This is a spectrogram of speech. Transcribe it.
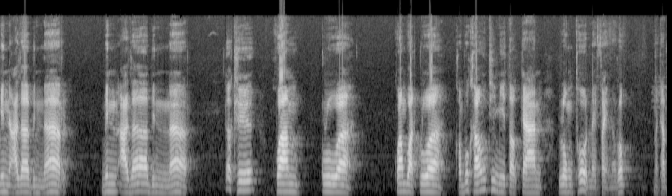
มินอาดาบินนารมินอาดาบินนารก็คือความกลัว ความหวาดกลัวของพวกเขาที่มีต่อการลงโทษในไฟนรกนะครับ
